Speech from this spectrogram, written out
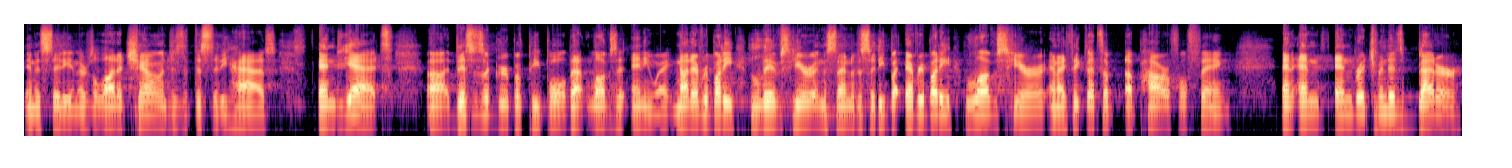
in the city. And there's a lot of challenges that the city has. And yet, uh, this is a group of people that loves it anyway. Not everybody lives here in the center of the city, but everybody loves here. And I think that's a, a powerful thing. And, and, and Richmond is better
